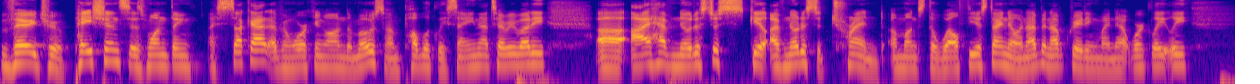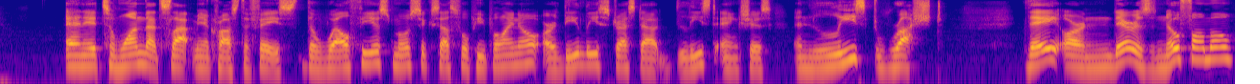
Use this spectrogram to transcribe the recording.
very true. Patience is one thing I suck at. I've been working on the most. I'm publicly saying that to everybody. Uh, I have noticed a skill. I've noticed a trend amongst the wealthiest I know, and I've been upgrading my network lately. And it's one that slapped me across the face. The wealthiest, most successful people I know are the least stressed out, least anxious, and least rushed. They are. There is no FOMO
